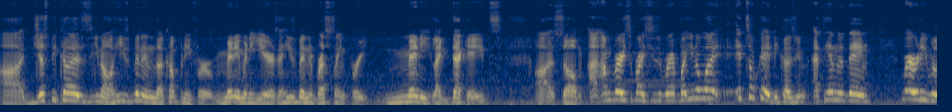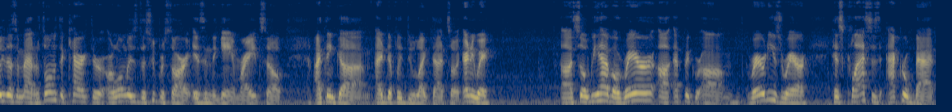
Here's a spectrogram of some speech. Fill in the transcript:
Uh, just because you know he's been in the company for many many years and he's been in wrestling for many like decades. Uh, so I, am very surprised he's a rare, but you know what? It's okay because you, at the end of the day, rarity really doesn't matter as long as the character or as long as the superstar is in the game, right? So I think uh, I definitely do like that. So anyway, uh, so we have a rare uh, epic um, rarity is rare. His class is acrobat.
